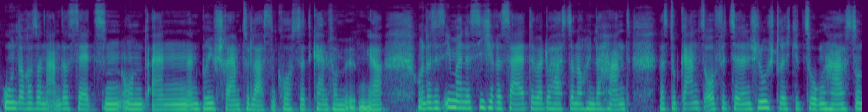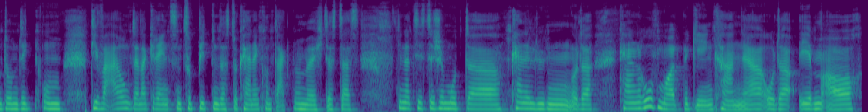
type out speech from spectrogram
und auch auseinandersetzen und einen Brief schreiben zu lassen, kostet kein Vermögen, ja. Und das ist immer eine sichere Seite, weil du hast dann auch in der Hand, dass du ganz offiziell einen Schlussstrich gezogen hast und um die, um die Wahrung deiner Grenzen zu bitten, dass du keinen Kontakt mehr möchtest, dass die narzisstische Mutter keine Lügen oder keinen Rufmord begehen kann, ja, oder eben auch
